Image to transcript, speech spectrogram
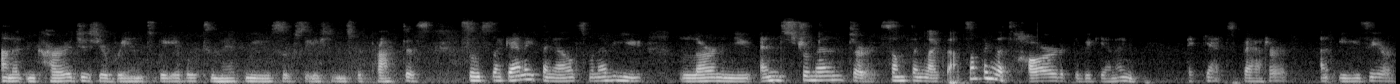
and it encourages your brain to be able to make new associations with practice. So it's like anything else, whenever you learn a new instrument or something like that, something that's hard at the beginning, it gets better and easier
